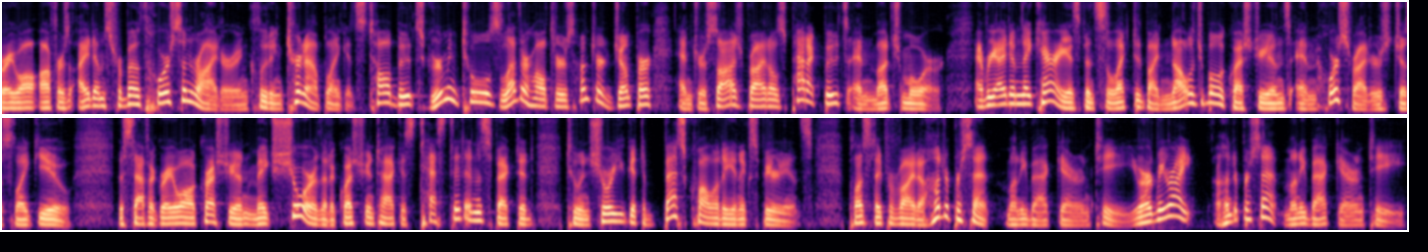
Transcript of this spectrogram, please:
Graywall offers items for both horse and rider, including turnout blankets, tall boots, grooming tools, leather halters, hunter jumper, and dressage bridles, paddock boots, and much more. Every item they carry has been selected by knowledgeable equestrians and horse riders just like you. The staff at Graywall Equestrian makes sure that Equestrian Tack is tested and inspected to ensure you get the best quality and experience. Plus, they provide a 100% money back guarantee. You heard me right. 100% money back guarantee.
